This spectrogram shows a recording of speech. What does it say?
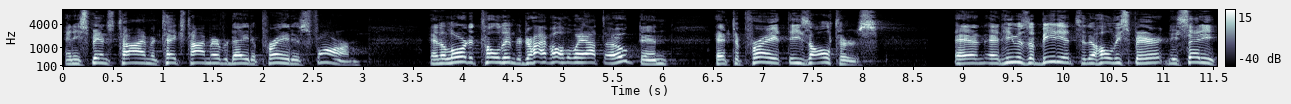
And he spends time and takes time every day to pray at his farm. And the Lord had told him to drive all the way out to Oakton and to pray at these altars. And, and he was obedient to the Holy Spirit. And he said he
